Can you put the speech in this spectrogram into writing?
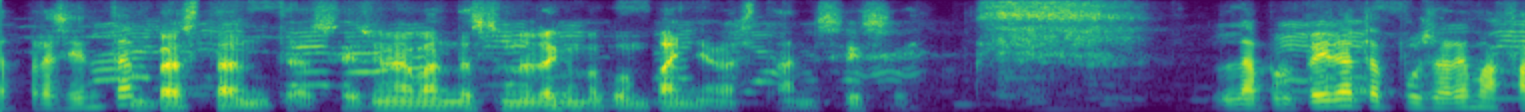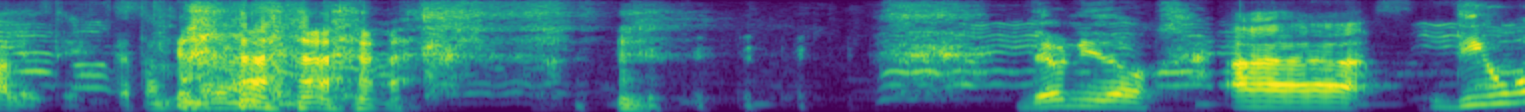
et presenten? Bastantes. És una banda sonora que m'acompanya bastant, sí, sí. La propera te posarem a Falete, que també Déu-n'hi-do. Uh, diu,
